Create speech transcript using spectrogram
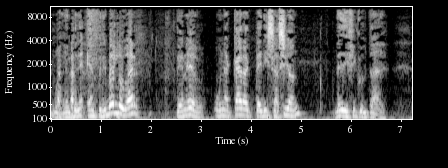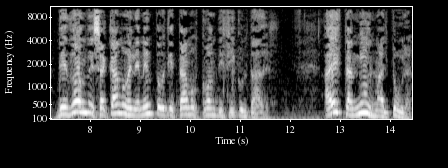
Bueno, en primer lugar, tener una caracterización de dificultades. ¿De dónde sacamos elementos de que estamos con dificultades? A esta misma altura,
